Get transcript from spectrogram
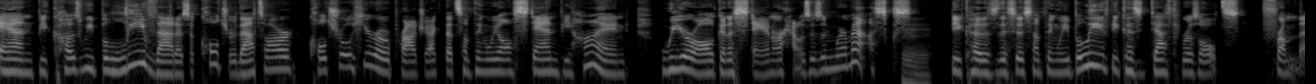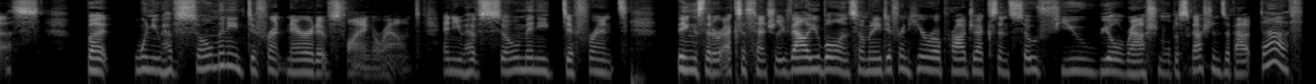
And because we believe that as a culture, that's our cultural hero project, that's something we all stand behind, we are all going to stay in our houses and wear masks mm. because this is something we believe because death results from this. But when you have so many different narratives flying around and you have so many different things that are existentially valuable and so many different hero projects and so few real rational discussions about death,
